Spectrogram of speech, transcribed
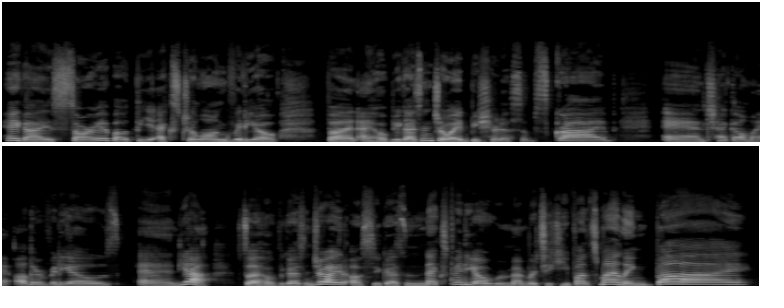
Hey guys, sorry about the extra long video, but I hope you guys enjoyed. Be sure to subscribe and check out my other videos. And yeah, so I hope you guys enjoyed. I'll see you guys in the next video. Remember to keep on smiling. Bye!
